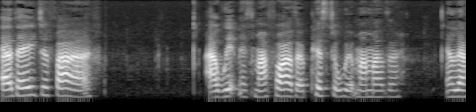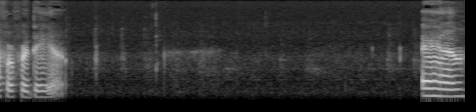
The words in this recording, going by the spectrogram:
At the age of five, I witnessed my father pistol whip my mother and left her for dead. And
